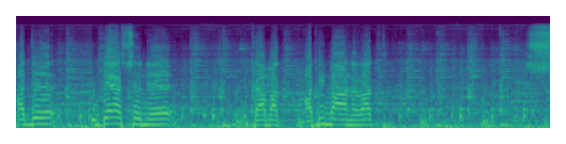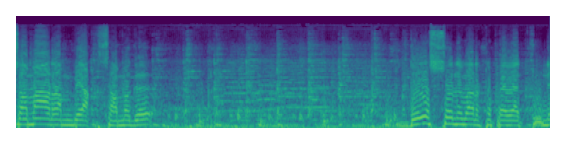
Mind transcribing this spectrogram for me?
අද උදෑසන තමත් අභිමානවත් සමාරම්භයක් සමග දොළොස්වන වරට පැවැත්වෙන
